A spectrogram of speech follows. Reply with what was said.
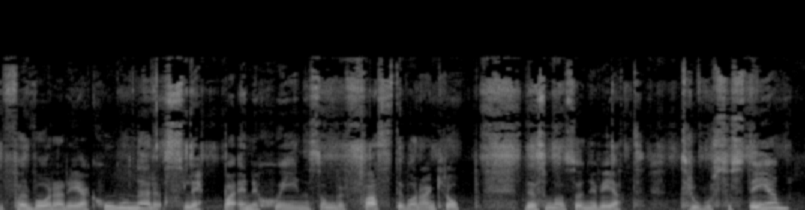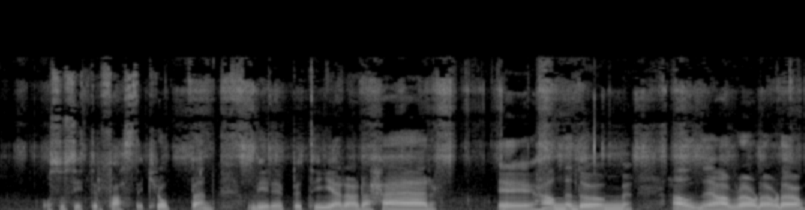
för våra reaktioner, släppa energin som är fast i våran kropp. Det som alltså, ni vet, trosystem och så sitter det fast i kroppen. Vi repeterar det här, Eh, han är dum, han, ja, bla, bla, bla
